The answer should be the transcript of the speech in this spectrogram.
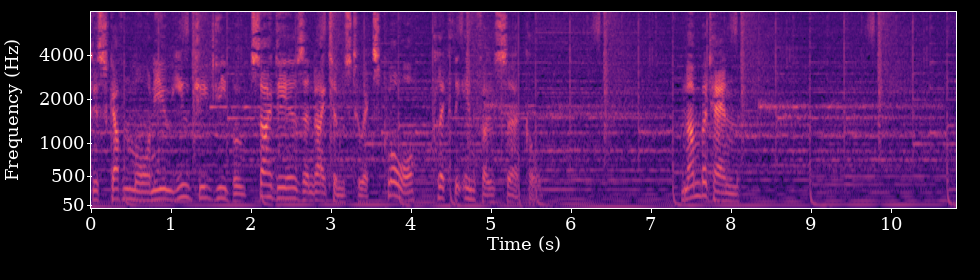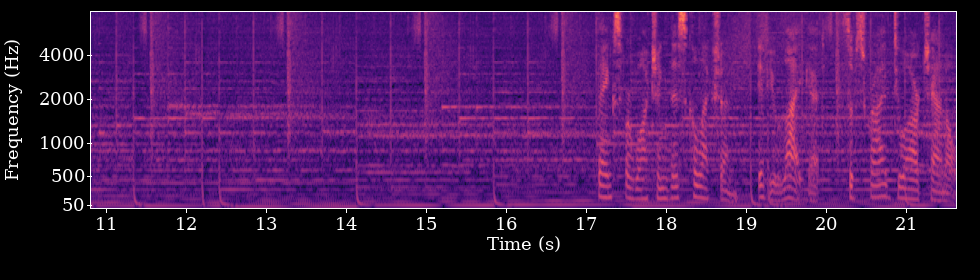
Discover more new UGG boots ideas and items to explore, click the info circle. Number 10. Thanks for watching this collection. If you like it, subscribe to our channel.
